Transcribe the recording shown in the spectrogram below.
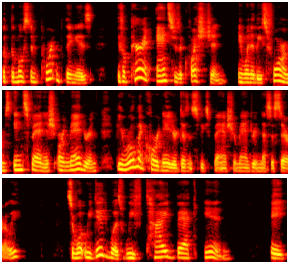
But the most important thing is if a parent answers a question in one of these forms in Spanish or in Mandarin, the enrollment coordinator doesn't speak Spanish or Mandarin necessarily. So what we did was we've tied back in a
